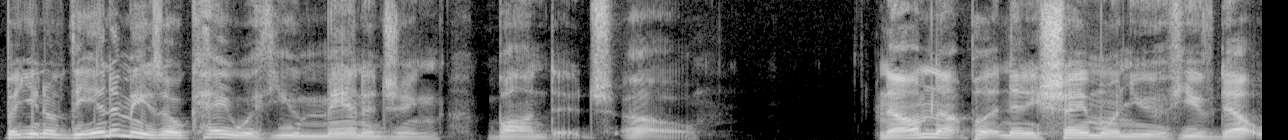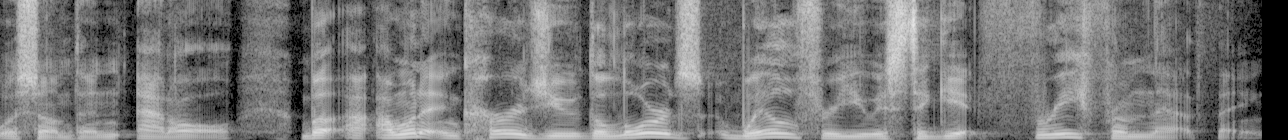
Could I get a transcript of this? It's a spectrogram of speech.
but you know, the enemy is okay with you managing bondage. Oh, now I'm not putting any shame on you if you've dealt with something at all, but I, I want to encourage you. The Lord's will for you is to get free from that thing.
